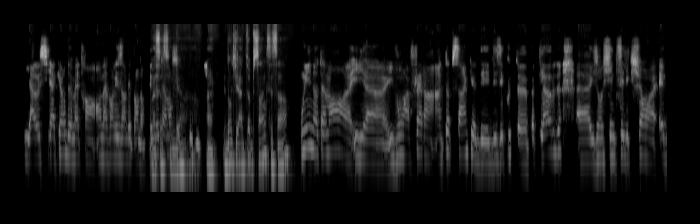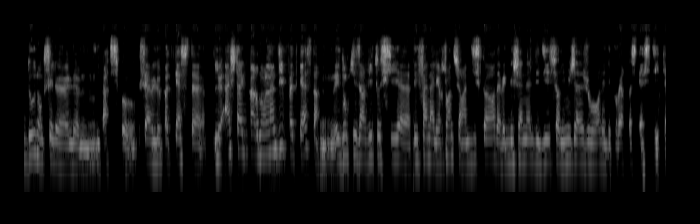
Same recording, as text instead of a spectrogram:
il y a aussi à cœur de mettre en, avant les indépendants. Et bah, notamment ceux Et donc, il y a un top 5, c'est ça? Oui, notamment, euh, ils, euh, ils, vont faire un, un, top 5 des, des écoutes euh, PodCloud. Euh, ils ont aussi une sélection hebdo, donc c'est le, le ils participent au, c'est le podcast, le hashtag pardon lundi podcast. Et donc ils invitent aussi des fans à les rejoindre sur un Discord avec des channels dédiés sur les mises à jour, les découvertes podcastiques,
